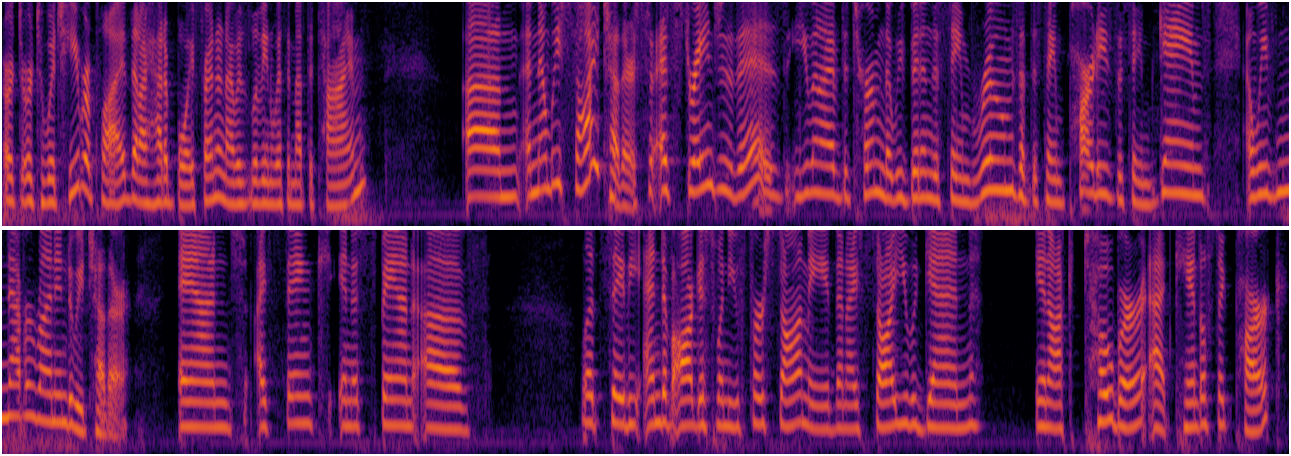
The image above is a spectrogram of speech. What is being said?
or, or to which he replied, that I had a boyfriend and I was living with him at the time. Um, and then we saw each other. So, as strange as it is, you and I have determined that we've been in the same rooms, at the same parties, the same games, and we've never run into each other. And I think in a span of, let's say, the end of August when you first saw me, then I saw you again in October at Candlestick Park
